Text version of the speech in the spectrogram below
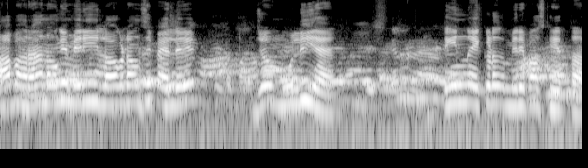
आप हैरान होंगे, मेरी लॉकडाउन से पहले जो मूली है तीन एकड़ मेरे पास खेत था।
